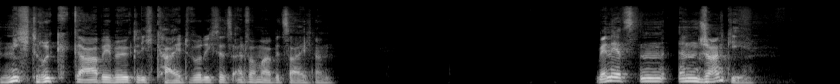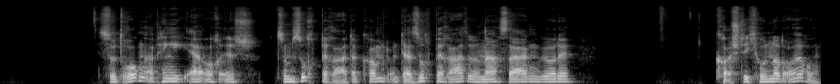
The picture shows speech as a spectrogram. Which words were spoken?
Nicht-Rückgabemöglichkeit, würde ich es jetzt einfach mal bezeichnen. Wenn jetzt ein, ein Junkie, so drogenabhängig er auch ist, zum Suchtberater kommt und der Suchtberater danach sagen würde, kostet dich 100 Euro,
